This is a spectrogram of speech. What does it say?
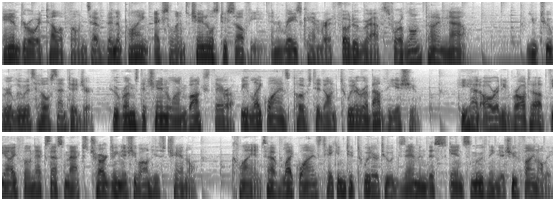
Android telephones have been applying excellence channels to selfie and raise camera photographs for a long time now. YouTuber Louis Hilsenteger, who runs the channel on Unbox Therapy likewise posted on Twitter about the issue. He had already brought up the iPhone XS Max charging issue on his channel. Clients have likewise taken to Twitter to examine this skin smoothing issue finally.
